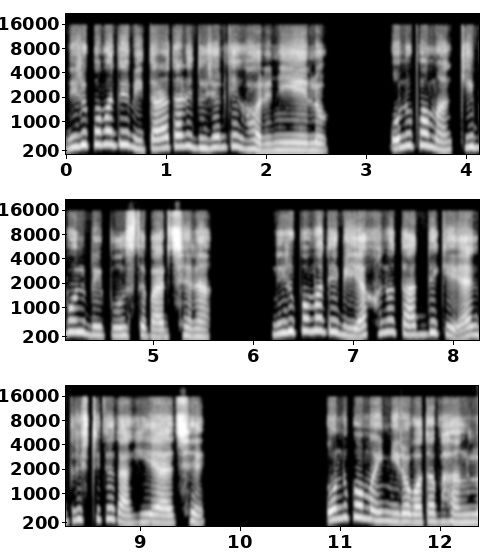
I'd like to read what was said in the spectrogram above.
নিরুপমা দেবী তাড়াতাড়ি দুজনকে ঘরে নিয়ে এলো। অনুপমা কি বলবে বুঝতে পারছে না। নিরুপমা দেবী এখনও তার দিকে এক দৃষ্টিতে তাকিয়ে আছে। অনুপমাই নীরবতা ভাঙল।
